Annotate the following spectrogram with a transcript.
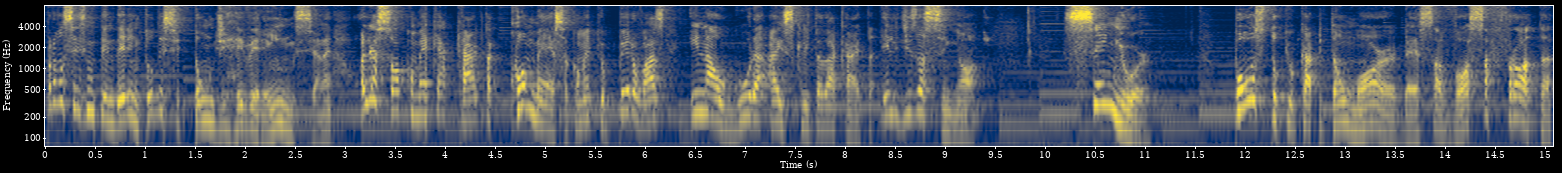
para vocês entenderem todo esse tom de reverência, né? Olha só como é que a carta começa, como é que o Pero Vaz inaugura a escrita da carta. Ele diz assim, ó: Senhor, Posto que o capitão Mor dessa vossa frota,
